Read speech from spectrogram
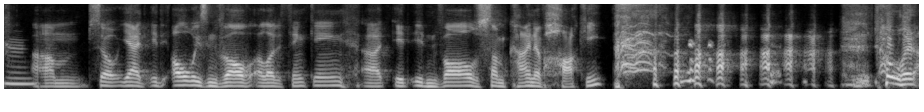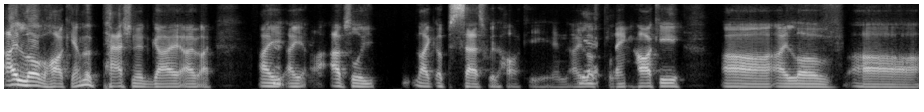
Mm. Um, so yeah, it always involves a lot of thinking. Uh, it, it involves some kind of hockey. when I love hockey, I'm a passionate guy. I I, I, I absolutely like obsessed with hockey, and I Yeah. love playing hockey. Uh, I love uh,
